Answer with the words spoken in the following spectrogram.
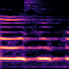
How great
